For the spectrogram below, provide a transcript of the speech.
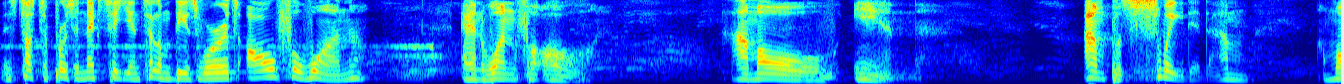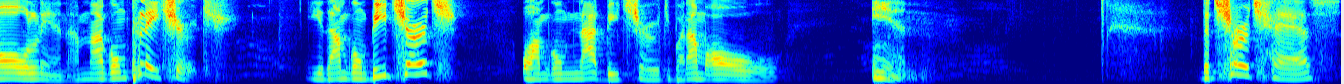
Let's touch the person next to you and tell them these words all for one and one for all. I'm all in. I'm persuaded. I'm, I'm all in. I'm not going to play church. Either I'm going to be church or I'm going to not be church, but I'm all in. The church has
